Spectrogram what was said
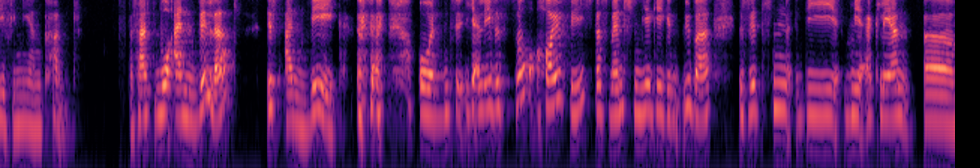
definieren könnt. Das heißt, wo ein Wille ist ein Weg. Und ich erlebe es so häufig, dass Menschen mir gegenüber sitzen, die mir erklären, äh,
